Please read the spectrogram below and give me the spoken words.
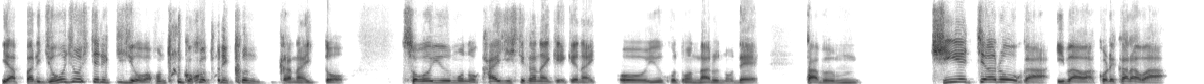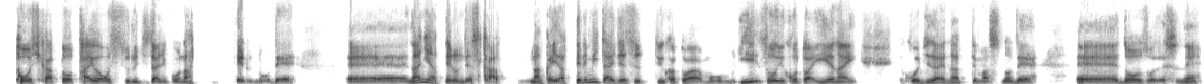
やっぱり上場している企業は本当に ここ取り組んでいかないと、そういうものを開示していかなきゃいけないということになるので、多分、CHRO が今は、これからは投資家と対話をする時代にこうなってるので、えー、何やってるんですか？なんかやってるみたいですっていう方は、もうそういうことは言えないこう時代になってますので、えー、どうぞですね、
